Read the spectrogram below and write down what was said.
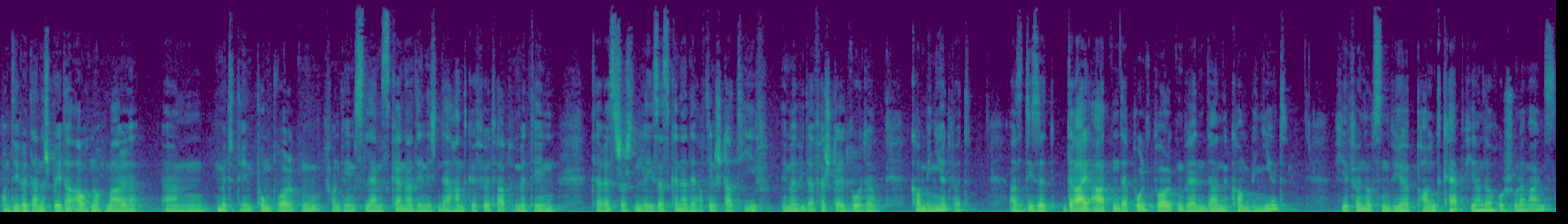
und die wird dann später auch nochmal ähm, mit den Punktwolken von dem SLAM-Scanner, den ich in der Hand geführt habe, mit dem terrestrischen Laserscanner, der auf dem Stativ immer wieder verstellt wurde, kombiniert wird. Also diese drei Arten der Punktwolken werden dann kombiniert. Hierfür nutzen wir PointCap hier an der Hochschule Mainz,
